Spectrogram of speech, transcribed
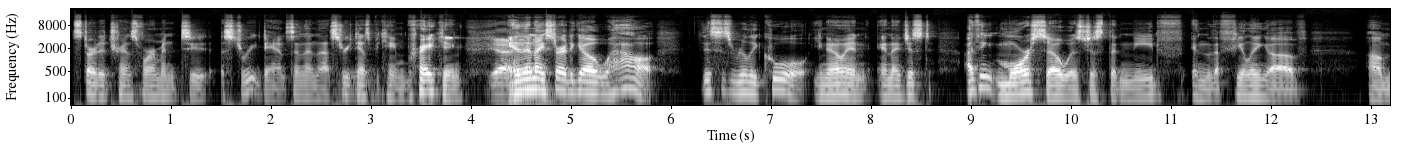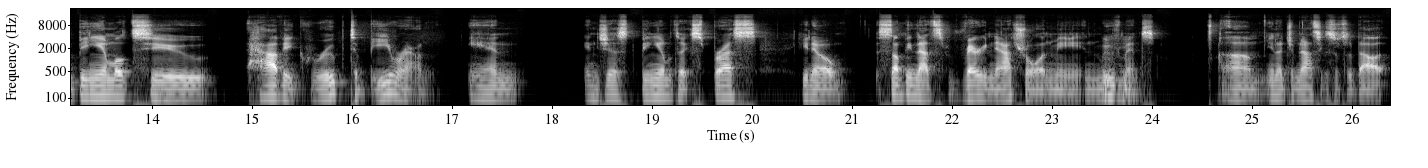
started transforming to into a street dance, and then that street dance became breaking. Yeah, and yeah. then I started to go, "Wow, this is really cool," you know, and and I just I think more so was just the need and the feeling of um, being able to have a group to be around and and just being able to express, you know, something that's very natural in me in movements. Mm-hmm. Um, you know, gymnastics is about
